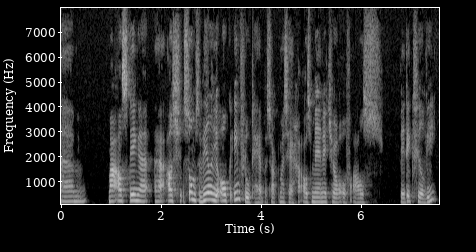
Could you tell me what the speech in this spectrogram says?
Um, maar als dingen, uh, als soms wil je ook invloed hebben, zou ik maar zeggen, als manager of als weet ik veel wie.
